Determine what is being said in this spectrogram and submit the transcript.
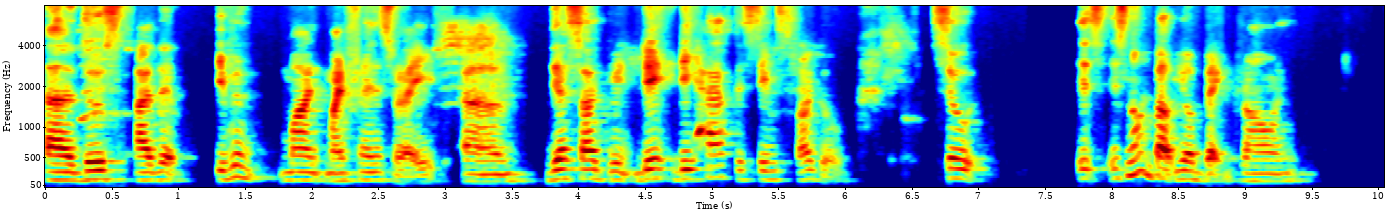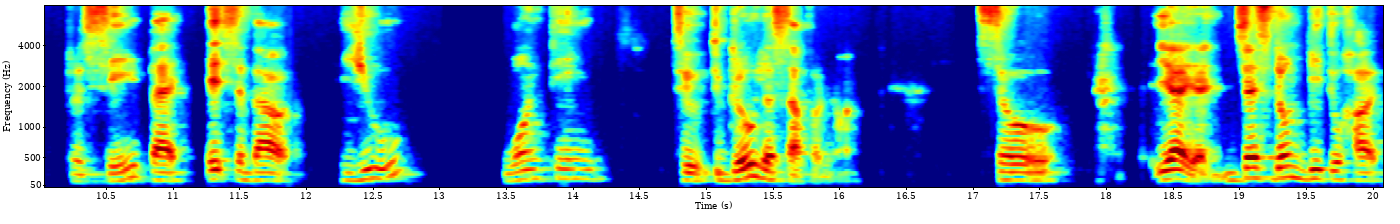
uh, those other even my, my friends right um, they're struggling they, they have the same struggle. So it's, it's not about your background per se but it's about you wanting to, to grow yourself or not. So yeah yeah just don't be too hard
